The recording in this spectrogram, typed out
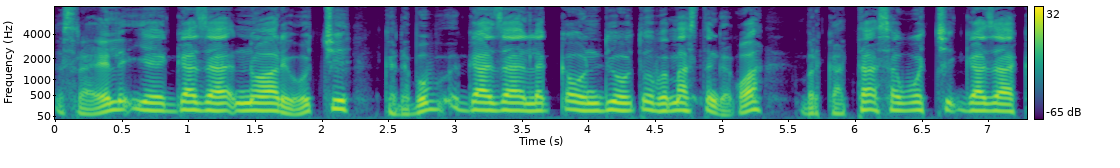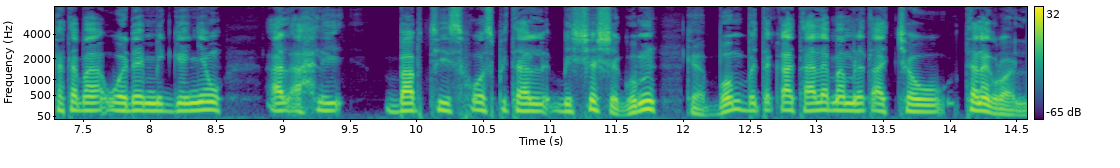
እስራኤል የጋዛ ነዋሪዎች ከደቡብ ጋዛ ለቀው እንዲወጡ በማስጠንቀቋ በርካታ ሰዎች ጋዛ ከተማ ወደሚገኘው አልአህሊ ባፕቲስት ሆስፒታል ቢሸሸጉም ከቦምብ ጥቃት አለማምለጣቸው ተነግሯል።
